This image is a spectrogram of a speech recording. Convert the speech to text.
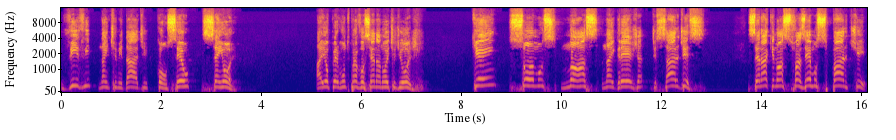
vive na intimidade com o seu Senhor. Aí eu pergunto para você na noite de hoje: quem somos nós na igreja de Sardes? Será que nós fazemos parte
